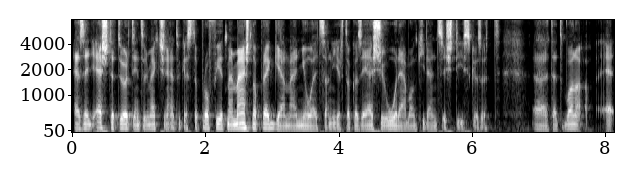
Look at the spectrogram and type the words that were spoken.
Ez egy este történt, hogy megcsináltuk ezt a profilt, mert másnap reggel már nyolcan írtak az első órában 9 és 10 között. Uh, tehát van e-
